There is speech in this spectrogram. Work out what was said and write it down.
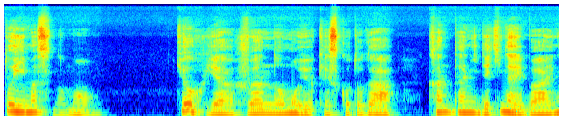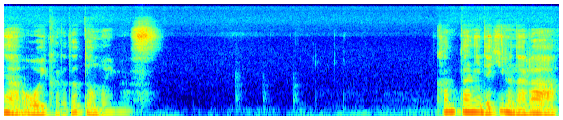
と言いますのも、恐怖や不安の思いを消すことが簡単にできない場合が多いからだと思います。簡単にできるなら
